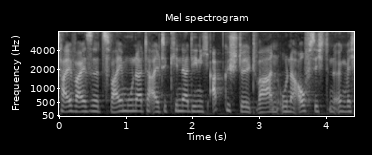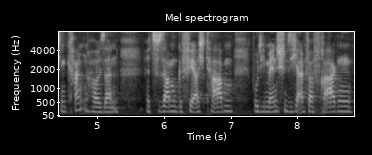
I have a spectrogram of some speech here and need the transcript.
teilweise zwei Monate alte Kinder, die nicht abgestillt waren, ohne Aufsicht in irgendwelchen Krankenhäusern äh, zusammengefercht haben, wo die Menschen sich einfach fragen,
